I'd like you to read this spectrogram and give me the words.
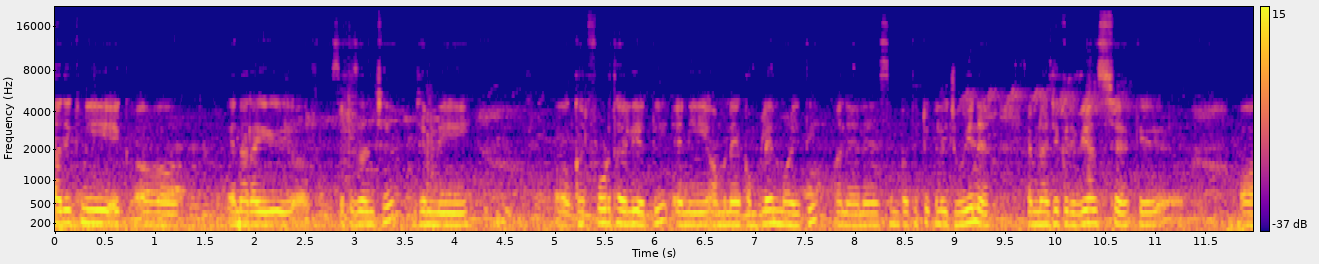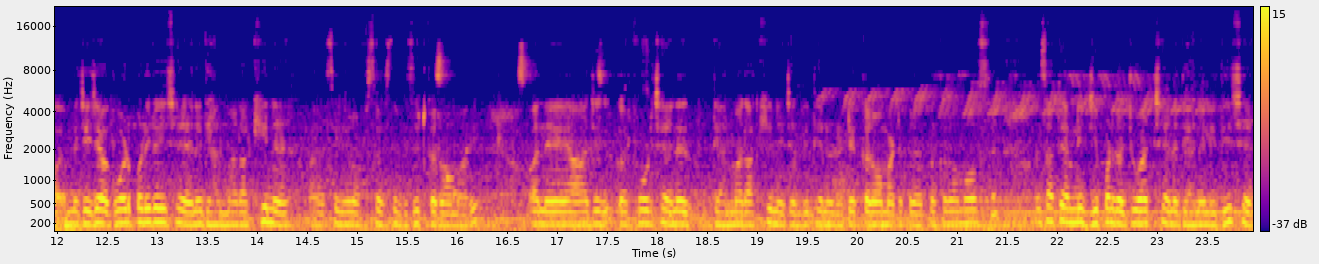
તારીખની એક એનઆરઆઈ સિટીઝન છે, જેમની ઘરફોડ થયેલી હતી. એની અમને કમ્પ્લેન મળી હતી અને એને સિમ્પથેટિકલી જોઈને એમના જે ગ્રીવિયન્સ છે કે એમને જે જે અગવડ પડી રહી છે એને ધ્યાનમાં રાખીને સિનિયર ઓફિસર્સને વિઝિટ કરવામાં આવી. અને આ જે ગરફોડ છે એને ધ્યાનમાં રાખીને જલ્દીથી એને ડિટેક્ટ કરવા માટે પ્રયત્ન કરવામાં આવશે. અને સાથે એમની જે પણ રજૂઆત છે એને ધ્યાને લીધી છે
